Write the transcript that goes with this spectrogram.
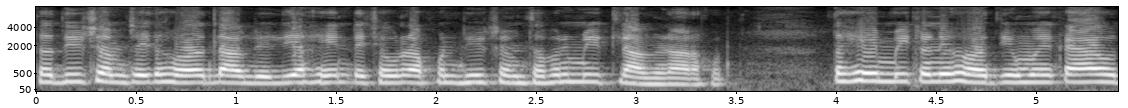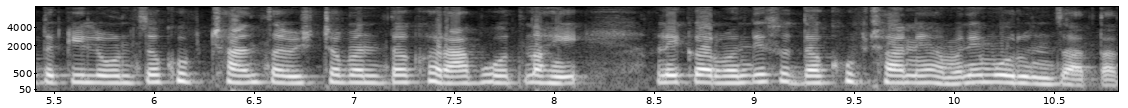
तर दीड चमचा इथे हळद लावलेली आहे आणि त्याच्यावरून आपण दीड चमचा पण मीठ लावणार आहोत. तर हे मीठ आणि हळदीमुळे काय होतं की लोणचं खूप छान चविष्ट बनतं खराब होत नाही आणि करवंदीसुद्धा खूप छान यामध्ये मुरून जातात.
